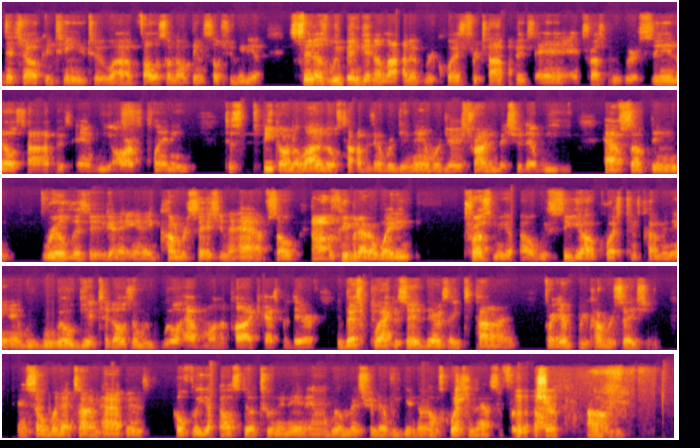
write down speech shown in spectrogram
that y'all continue to uh, follow us on all things social media. Send us. We've been getting a lot of requests for topics, and, and trust me, we're seeing those topics, and we are planning to speak on a lot of those topics that we're getting in. We're just trying to make sure that we have something realistic and a, and a conversation to have. So for people that are waiting, trust me, uh, we see y'all questions coming in, and we will get to those, and we will have them on the podcast. But there, the best way I can say it, there's a time for every conversation. And so when that time happens, hopefully y'all still tuning in and we'll make sure that we get those questions answered for y'all. Sure. Um,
